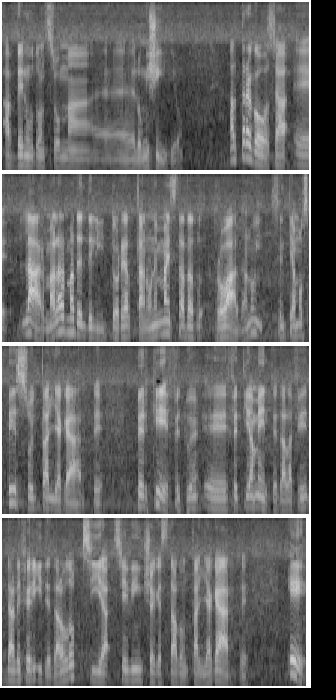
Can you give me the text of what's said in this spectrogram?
avvenuto insomma, eh, l'omicidio. Altra cosa, eh, l'arma, l'arma del delitto in realtà non è mai stata trovata. Noi sentiamo spesso il tagliacarte perché effettu- eh, effettivamente fe- dalle ferite dall'autopsia si evince che è stato un tagliacarte e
